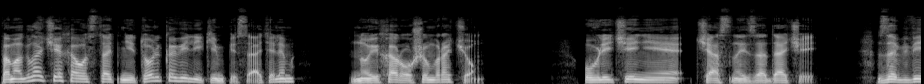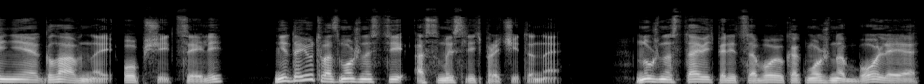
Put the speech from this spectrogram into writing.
помогла Чехову стать не только великим писателем, но и хорошим врачом. Увлечение частной задачей, забвение главной общей цели не дают возможности осмыслить прочитанное. Нужно ставить перед собой как можно более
